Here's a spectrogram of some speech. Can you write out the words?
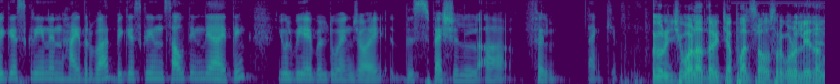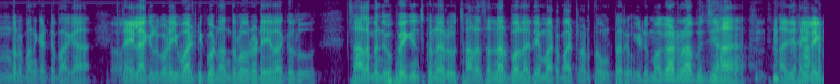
biggest screen in Hyderabad biggest screen in South India I think you will be able to enjoy this special film thank you గురించి వాళ్ళందరికీ చెప్పాల్సిన అవసరం కూడా లేదు. అందరూ మనకంటే బాగా డైలాగులు కూడా ఇవాళకి కూడా అందులో ఉన్న డైలాగులు చాలామంది ఉపయోగించుకున్నారు. చాలా సందర్భాలు అదే మాట మాట్లాడుతూ ఉంటారు. ఈడు మగాడు రా బుజ్జి. అది highlight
